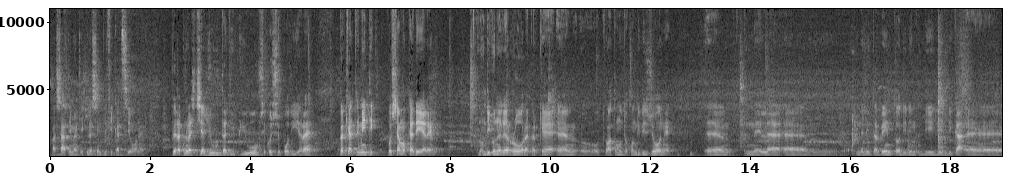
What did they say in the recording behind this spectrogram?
passatemi anche qui la semplificazione, per alcuni versi ci aiuta di più, se così si può dire, perché altrimenti possiamo cadere, non dico nell'errore perché eh, ho trovato molta condivisione eh, nel, eh, nell'intervento di, di, di, di eh,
